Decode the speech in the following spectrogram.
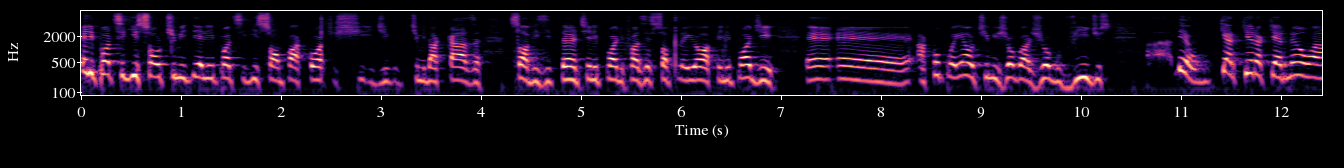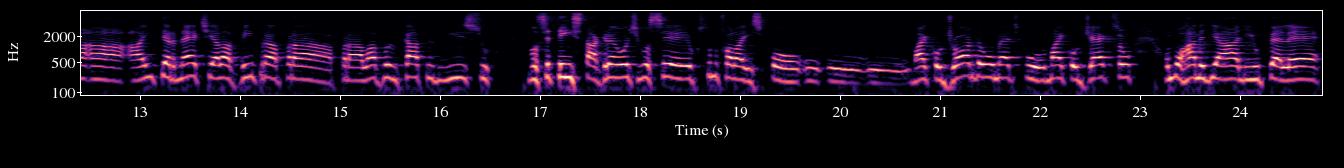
ele pode seguir só o time dele, ele pode seguir só um pacote de time da casa, só visitante, ele pode fazer só playoff, ele pode é, é, acompanhar o time jogo a jogo, vídeos. Ah, meu, quer queira, quer não, a, a, a internet ela vem para alavancar tudo isso você tem Instagram, hoje você, eu costumo falar isso, pô, o, o, o Michael Jordan, o médico o Michael Jackson, o Mohamed Ali, o Pelé,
